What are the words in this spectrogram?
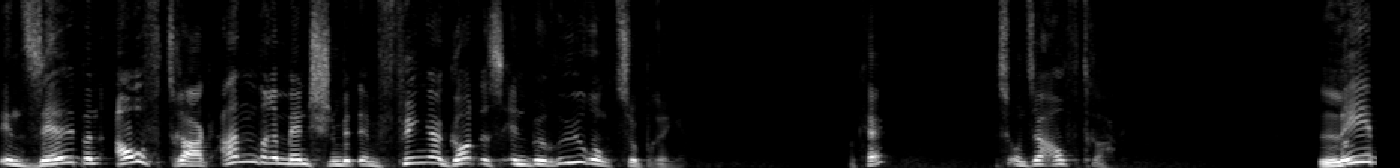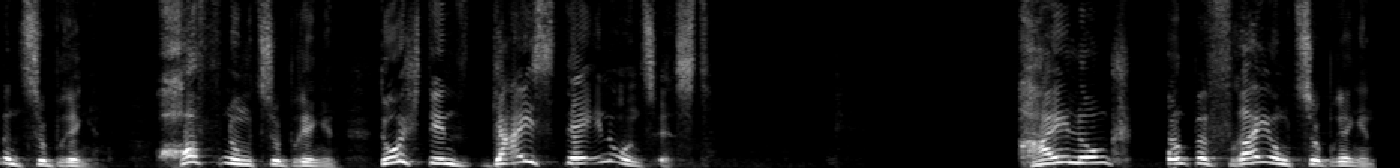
denselben Auftrag, andere Menschen mit dem Finger Gottes in Berührung zu bringen. Okay? Das ist unser Auftrag. Leben zu bringen, Hoffnung zu bringen durch den Geist, der in uns ist. Heilung und Befreiung zu bringen.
